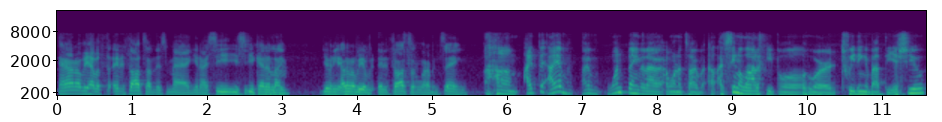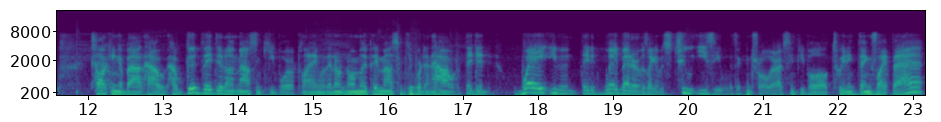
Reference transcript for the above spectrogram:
And I don't know if you have a th- any thoughts on this, Mag. You know, I see you see kind of like, you know, I don't know if you have any thoughts on what I've been saying. Um, I think I have I have one thing that I, I want to talk about. I've seen a lot of people who are tweeting about the issue, talking about how how good they did on mouse and keyboard playing when they don't normally play mouse and keyboard, and how they did way even they did way better. It was like it was too easy with the controller. I've seen people tweeting things like that,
